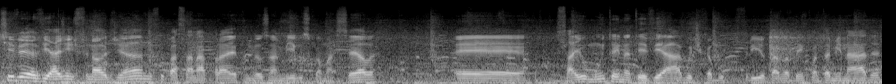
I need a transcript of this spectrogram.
tive a viagem de final de ano, fui passar na praia com meus amigos, com a Marcela. É, saiu muito aí na TV a água de Cabo Frio, estava bem contaminada.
